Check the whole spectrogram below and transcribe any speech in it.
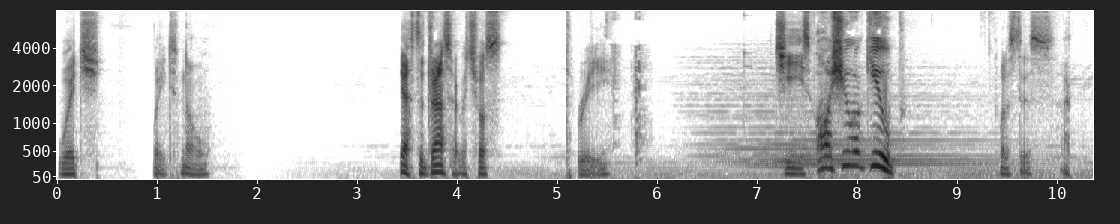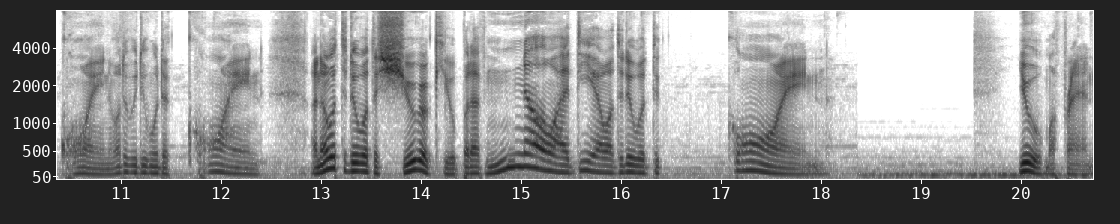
which... Wait, no. Yes, the dresser, which was 3. Jeez. Oh, sugar cube! What is this? A coin. What do we do with a coin? I know what to do with the sugar cube, but I have no idea what to do with the coin. You, my friend.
